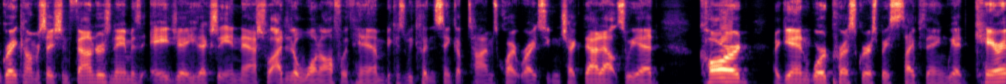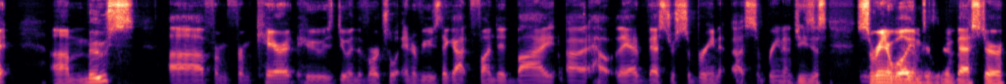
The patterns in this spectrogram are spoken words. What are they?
Great conversation. Founder's name is AJ. He's actually in Nashville. I did a one off with him because we couldn't sync up times quite right. So you can check that out. So we had Carrd, again, WordPress, Squarespace type thing. We had Karat, um, Moose, uh, from from Karat, who's doing the virtual interviews. They got funded by uh, how they had investor Sabrina, uh, Sabrina, Jesus, Serena Williams is an investor,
